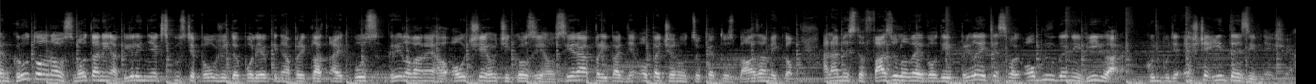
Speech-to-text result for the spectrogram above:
Okrem krutónov, smotany a byliniek skúste použiť do polievky napríklad aj kus grillovaného ovčieho či kozieho syra, prípadne opečenú cuketu s balzamikom. A namiesto fazulovej vody prilejte svoj obľúbený vývar, chuť bude ešte intenzívnejšia.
